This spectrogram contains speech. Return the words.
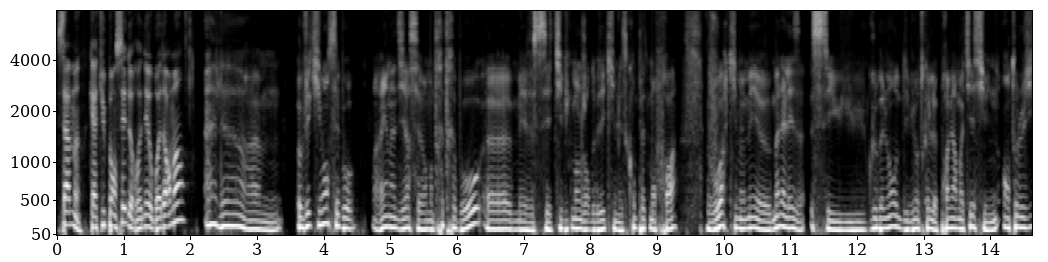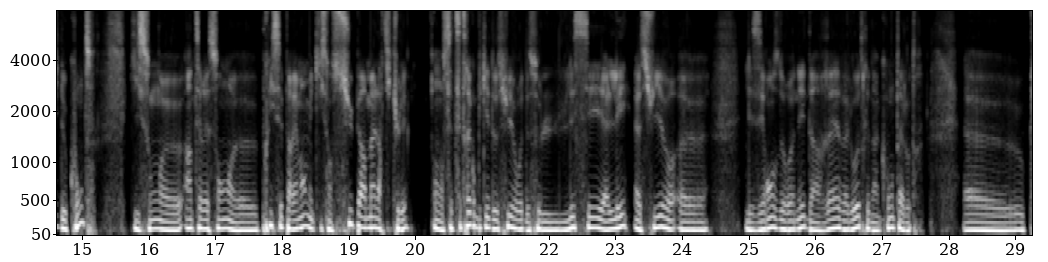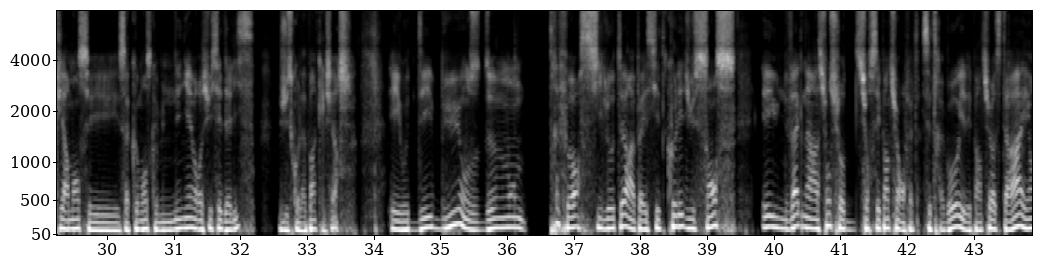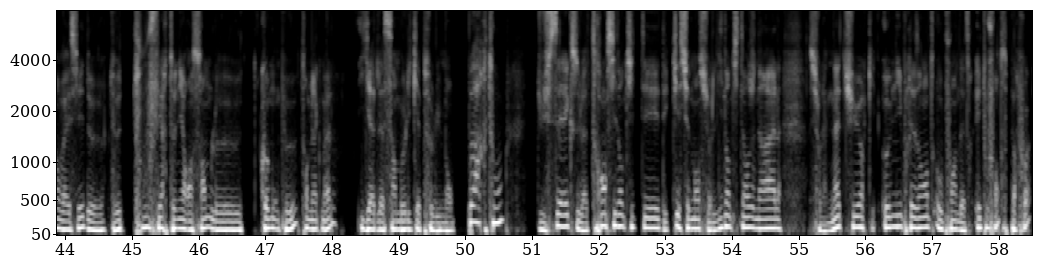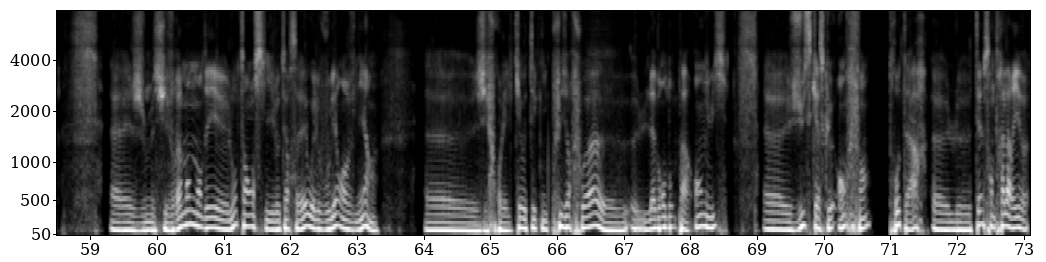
Sam, qu'as-tu pensé de René au bois dormant? Alors, euh, objectivement, c'est beau. Rien à dire, c'est vraiment très très beau, euh, mais c'est typiquement le genre de BD qui me laisse complètement froid, voire qui me met euh, mal à l'aise. C'est globalement au début, en tout cas la première moitié, c'est une anthologie de contes qui sont euh, intéressants, pris séparément, mais qui sont super mal articulés. C'est très compliqué de suivre, de se laisser aller à suivre les errances de René d'un rêve à l'autre et d'un conte à l'autre. Clairement, ça commence comme une énième ressucée d'Alice jusqu'au lapin qu'elle cherche. Et au début, on se demande très fort si l'auteur a pas essayé de coller du sens et une vague narration sur, sur ses peintures en fait. C'est très beau, il y a des peintures, etc. Et on va essayer de, de tout faire tenir ensemble euh, comme on peut, tant bien que mal. Il y a de la symbolique absolument partout, du sexe, de la transidentité, des questionnements sur l'identité en général, sur la nature qui est omniprésente au point d'être étouffante parfois. Euh, je me suis vraiment demandé longtemps si l'auteur savait où elle voulait en venir. Euh, j'ai frôlé le chaos technique plusieurs fois, euh, l'abandon par ennui, jusqu'à ce que enfin, trop tard, le thème central arrive.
